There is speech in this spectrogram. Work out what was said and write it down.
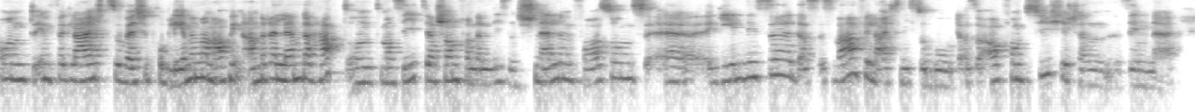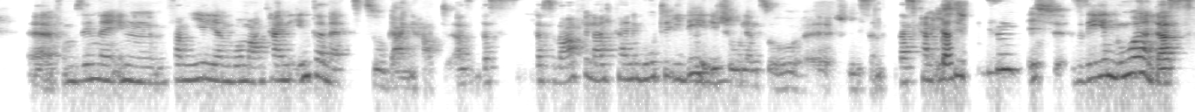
und im Vergleich zu welchen Probleme man auch in anderen Ländern hat und man sieht ja schon von den, diesen schnellen Forschungsergebnissen, dass es war vielleicht nicht so gut, also auch vom psychischen Sinne, äh, vom Sinne in Familien, wo man keinen Internetzugang hat. Also das, das war vielleicht keine gute Idee, die mhm. Schulen zu äh, schließen. Das kann ich das nicht wissen. Ich sehe nur, dass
